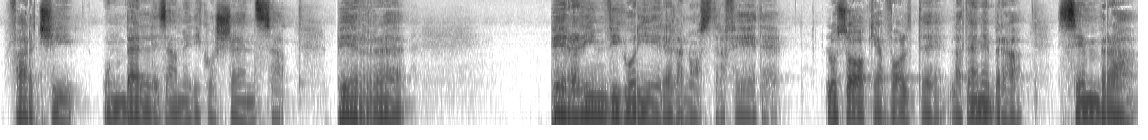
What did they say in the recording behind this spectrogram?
farci un bel esame di coscienza per, per rinvigorire la nostra fede. Lo so che a volte la tenebra sembra,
